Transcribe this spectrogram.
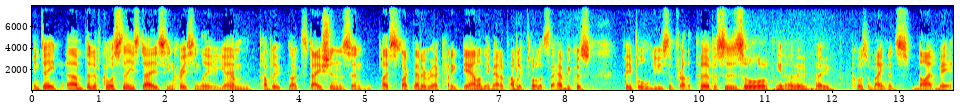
Indeed, um, but of course, these days, increasingly, um, public like stations and places like that are, are, cutting down on the amount of public toilets they have because people use them for other purposes, or you know they, they cause a maintenance nightmare.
